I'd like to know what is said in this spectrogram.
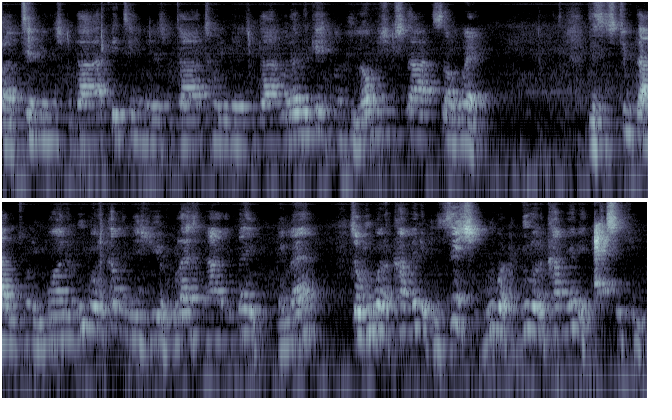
uh, 10 minutes with God, 15 minutes with God, 20 minutes with God, whatever the case may be, long as you start somewhere. This is 2021, and we want to come in this year blessed and highly favored. Amen? So we want to come in a position. We want, we to come in and execute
